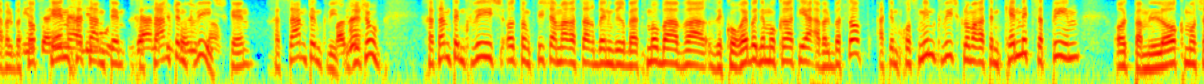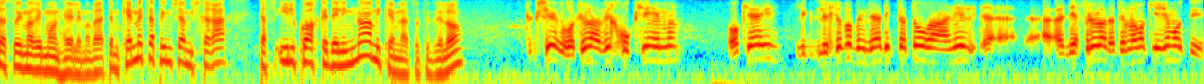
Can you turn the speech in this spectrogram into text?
אבל בסוף כן חסמתם, חסמתם כביש, כן? חסמתם כביש, ששוב, חסמתם כביש, עוד פעם, כפי שאמר השר בן גביר בעצמו בעבר, זה קורה בדמוקרטיה, אבל בסוף אתם חוסמים כביש, כלומר אתם כן מצפים, עוד פעם, לא כמו שעשו עם הרימון הלם, אבל אתם כן מצפים שהמשטרה תפעיל כוח כדי למנוע מכם לעשות את זה, לא? תקשיב, רוצים להעביר חוקים אוקיי? לחיות פה במדינה דיקטטורה, אני, אני אפילו לא יודע, אתם לא מכירים אותי.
